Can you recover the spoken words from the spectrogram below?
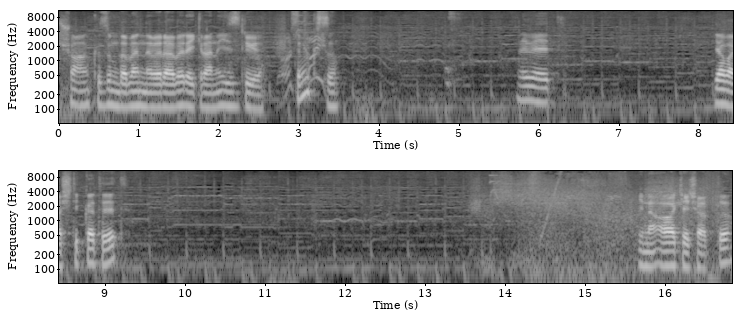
Şu an kızım da benle beraber ekranı izliyor. Değil mi kızım? Evet. Yavaş dikkat et. Yine Ake çarptı.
